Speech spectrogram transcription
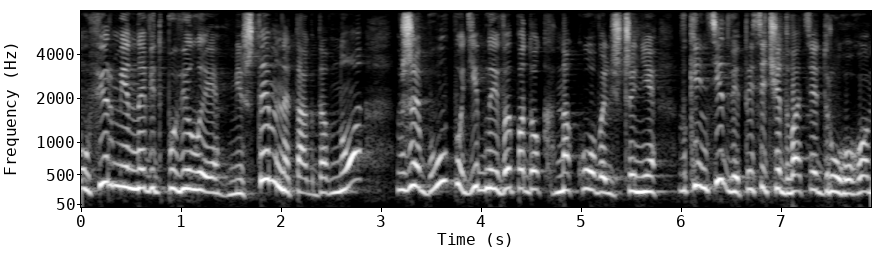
у фірмі не відповіли. Між тим, не так давно вже був подібний випадок на Ковальщині в кінці 2022-го.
